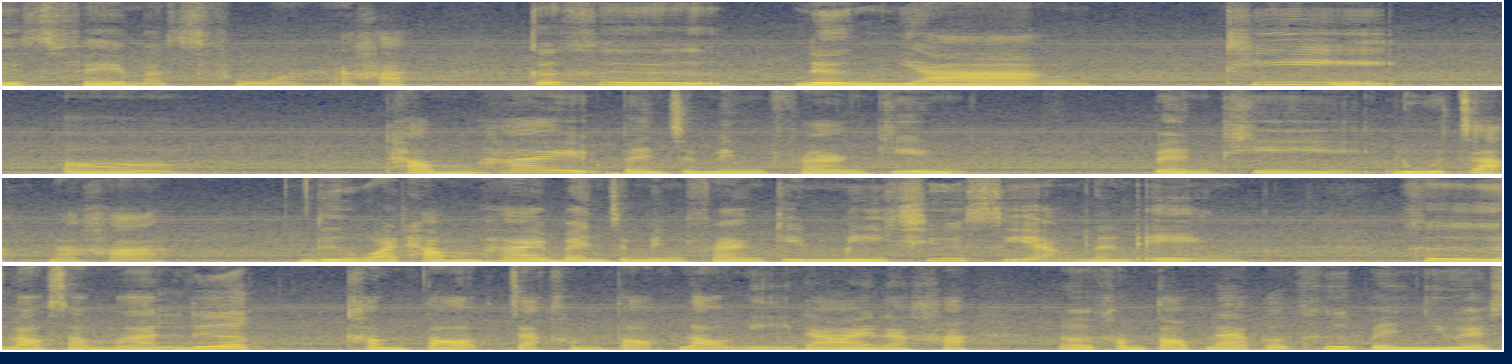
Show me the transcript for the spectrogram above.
is famous for นะคะ ก็คือหนึ่งอย่างที่ทำให้เบนจามินแฟรงกินเป็นที่รู้จักนะคะ หรือว่าทำให้เบนจามินแฟรงกินมีชื่อเสียงนั่นเอง คือเราสามารถเลือกคำตอบจากคำตอบเหล่านี้ได้นะคะ โดยคำตอบแรกก็คือเป็น U.S.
